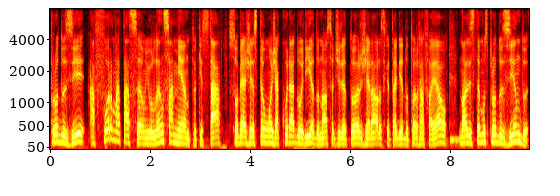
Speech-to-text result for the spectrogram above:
produzir a formatação e o lançamento que está sob a gestão hoje, a curadoria do nosso diretor-geral da Secretaria, doutor Rafael. Nós estamos produzindo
